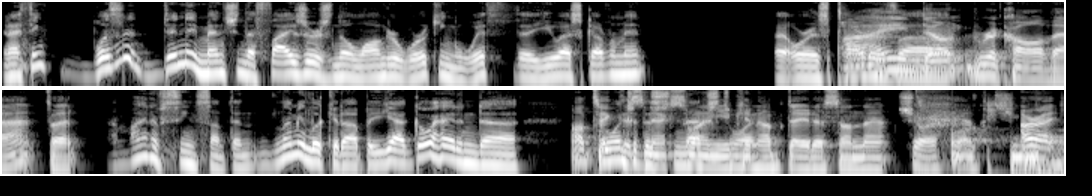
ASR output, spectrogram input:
and I think wasn't it didn't they mention that Pfizer is no longer working with the US government? Uh, or as part I of uh, don't recall that, but I might have seen something. Let me look it up. But yeah, go ahead and uh I'll take go this, into next, one. You can update us on that. Sure. All right.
